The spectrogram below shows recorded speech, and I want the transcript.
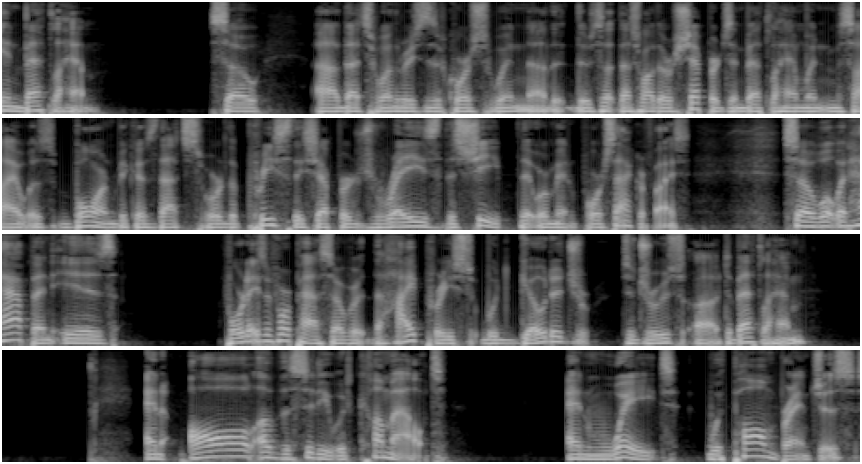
in Bethlehem. So uh, that's one of the reasons, of course, when uh, that's why there were shepherds in Bethlehem when Messiah was born, because that's where the priestly shepherds raised the sheep that were meant for sacrifice. So what would happen is, four days before Passover, the high priest would go to to Jerusalem, uh, to Bethlehem, and all of the city would come out and wait with palm branches,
